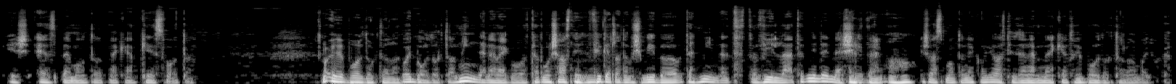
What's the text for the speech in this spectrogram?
és ezt bemondtad nekem, kész voltam. Ő boldogtalan. Vagy boldogtalan, minden meg volt. Tehát most azt nézem, uh-huh. függetlenül is miből, tehát mindent, a villát, tehát minden. Uh-huh. És azt mondta nekem, hogy azt üzenem neked, hogy boldogtalan vagyok.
